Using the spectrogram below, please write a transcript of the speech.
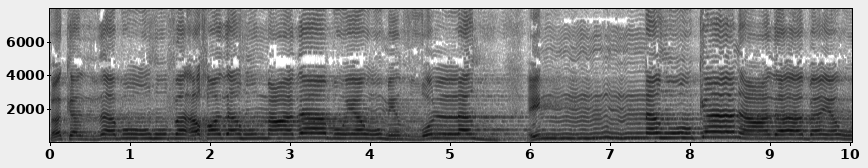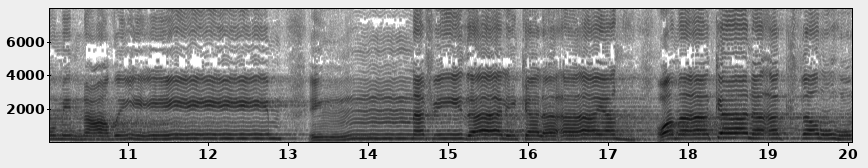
فكذبوه فأخذهم عذاب يوم الظلة. إنه كان عذاب يوم عظيم. إن في ذلك لآية. وما كان اكثرهم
